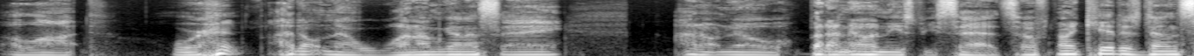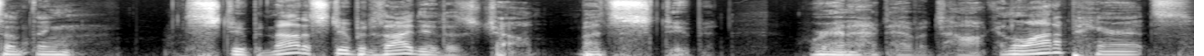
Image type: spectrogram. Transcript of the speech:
a lot. Where I don't know what I'm gonna say. I don't know, but I know it needs to be said. So if my kid has done something stupid, not as stupid as I did as a child, but stupid, we're gonna have to have a talk. And a lot of parents,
